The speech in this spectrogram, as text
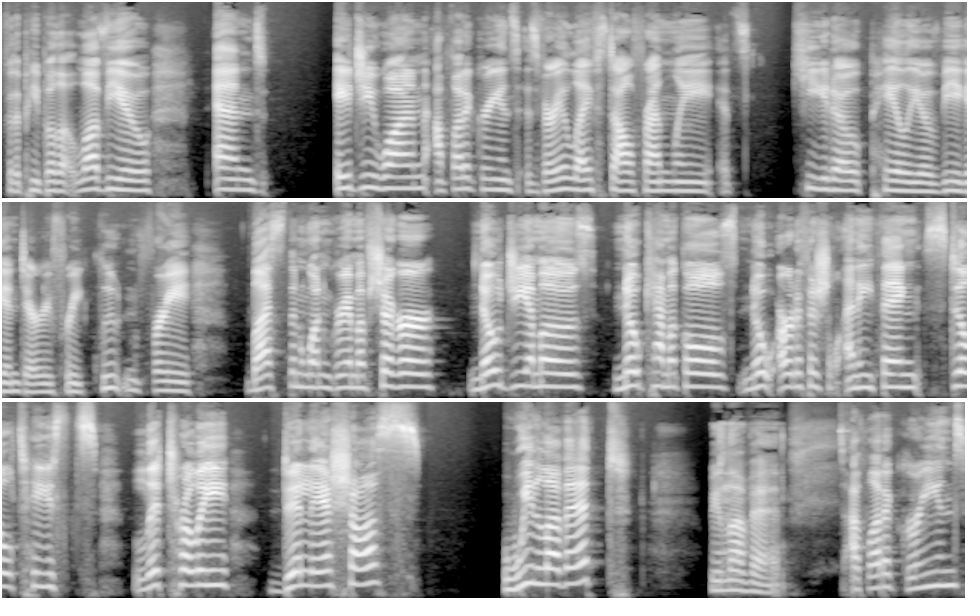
for the people that love you. And AG1 Athletic Greens is very lifestyle friendly. It's keto, paleo, vegan, dairy free, gluten free, less than one gram of sugar, no GMOs, no chemicals, no artificial anything. Still tastes literally delicious. We love it. We love it. Athletic Greens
